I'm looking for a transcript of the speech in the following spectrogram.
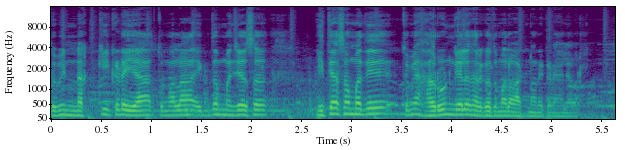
तुम्ही नक्की इकडे या तुम्हाला एकदम म्हणजे असं इतिहासामध्ये तुम्ही हरून गेल्यासारखं तुम्हाला वाटणार इकडे आल्यावर.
